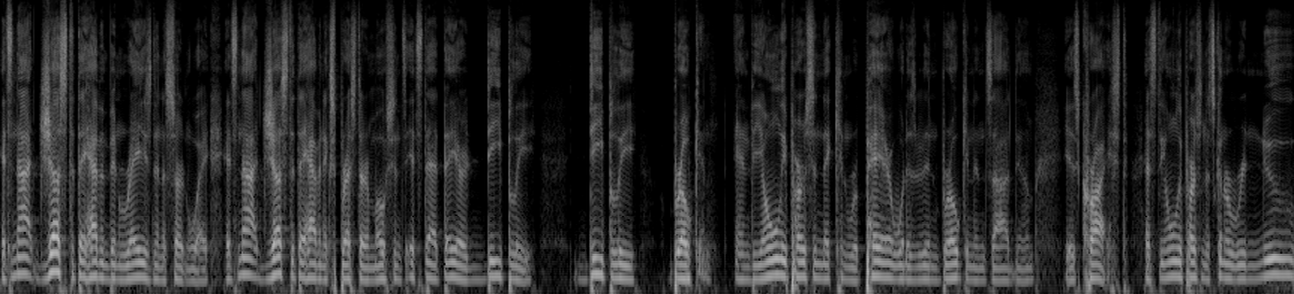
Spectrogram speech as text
It's not just that they haven't been raised in a certain way. It's not just that they haven't expressed their emotions. It's that they are deeply, deeply broken. And the only person that can repair what has been broken inside them is Christ. It's the only person that's going to renew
